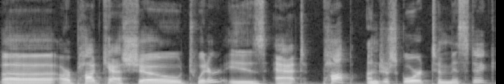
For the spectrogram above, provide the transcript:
uh, our podcast show Twitter is at pop underscore to mystic.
